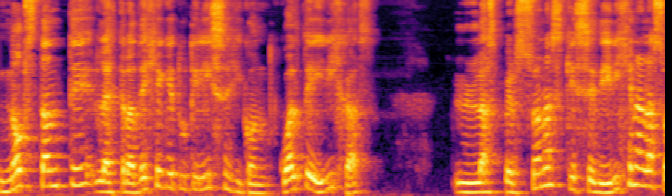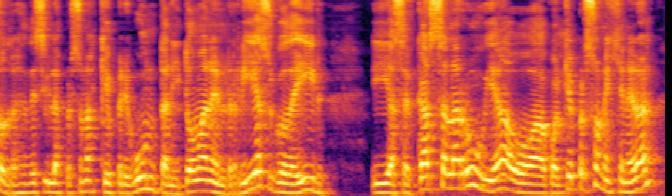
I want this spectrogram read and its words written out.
no obstante la estrategia que tú utilices y con cuál te dirijas, las personas que se dirigen a las otras, es decir, las personas que preguntan y toman el riesgo de ir y acercarse a la rubia o a cualquier persona en general,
